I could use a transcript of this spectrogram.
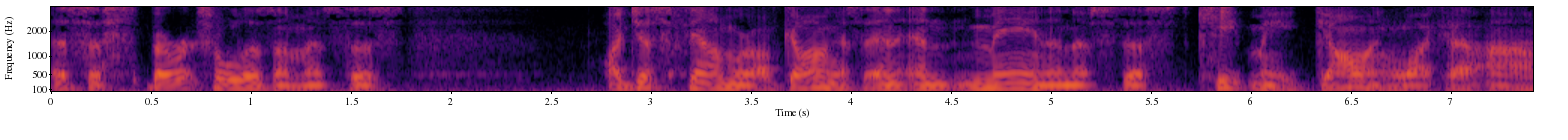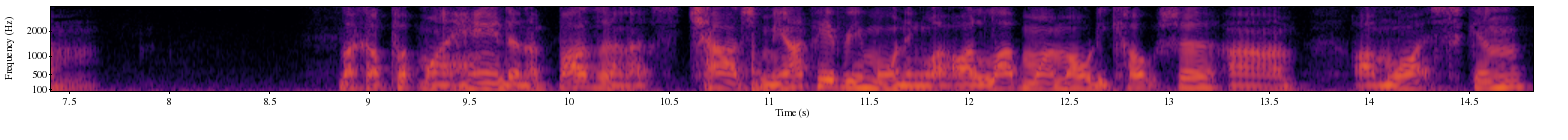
It's a spiritualism. It's this. I just found where I'm going. It's and, and man, and it's just kept me going like a um. Like I put my hand in a buzzer and it's charged me up every morning. Like I love my multiculture. Um, I'm light skinned.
